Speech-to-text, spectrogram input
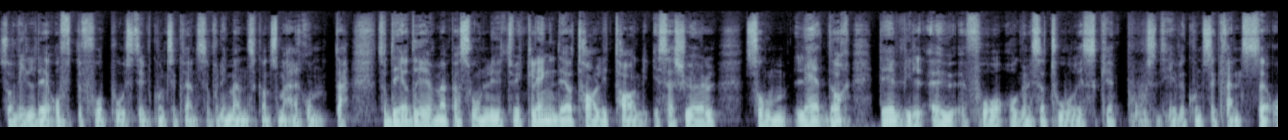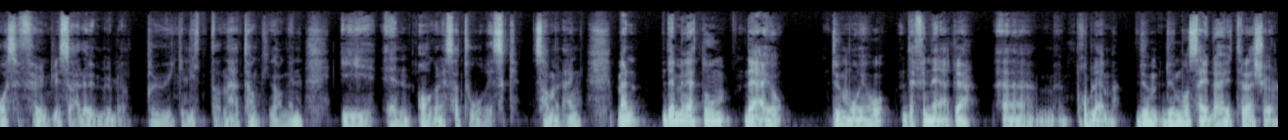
så vil det ofte få positive konsekvenser for de menneskene som er rundt deg. Så det å drive med personlig utvikling, det å ta litt tak i seg sjøl som leder, det vil òg få organisatoriske positive konsekvenser, og selvfølgelig så er det umulig å bruke litt av denne tankegangen i en organisatorisk sammenheng. Men det vi vet noe om, det er jo du må jo definere eh, problemet. Du, du, må si det høyt til deg sjøl.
